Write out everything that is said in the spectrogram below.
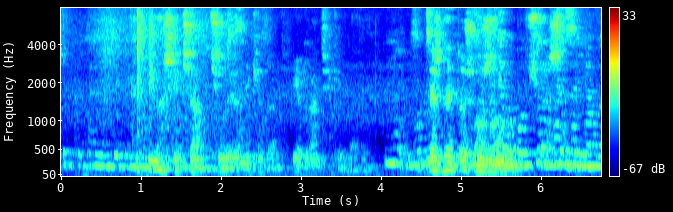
Тут питання буде. Наш чат чули, а не кидати, як раніше кидали. Ну, Це ж не то, що воно- Можливо, бо вчора ще заяви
